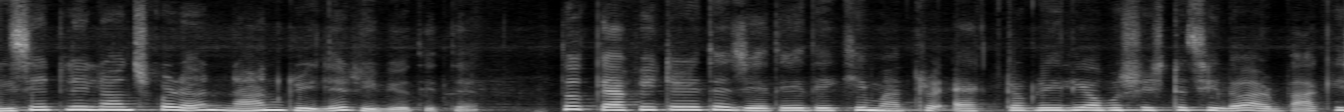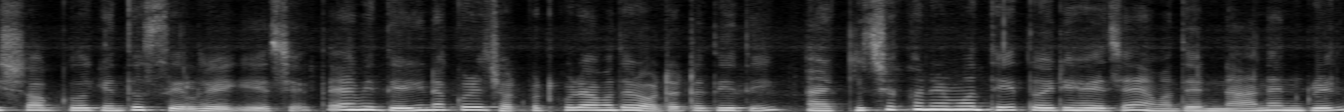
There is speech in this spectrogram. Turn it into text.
রিসেন্টলি লঞ্চ করা নান গ্রিলের রিভিউ দিতে। তো ক্যাফেটেরিয়াতে যেতে দেখি মাত্র একটা গ্রিলই অবশিষ্ট ছিল আর বাকি সবগুলো কিন্তু সেল হয়ে গিয়েছে। তাই আমি দেরি না করে ঝটপট করে আমাদের অর্ডারটা দিয়ে দিই। আর কিছুক্ষণের মধ্যেই তৈরি হয়ে যায় আমাদের নান অ্যান্ড গ্রিল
